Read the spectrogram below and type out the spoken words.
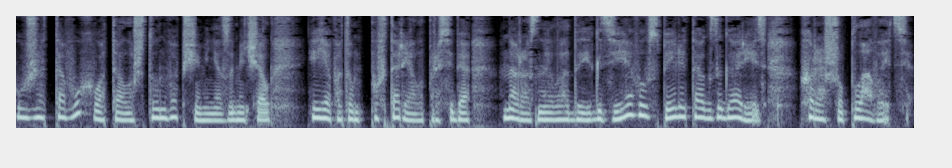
Уже того хватало, что он вообще меня замечал, и я потом повторяла про себя на разные лады. «Где вы успели так загореть? Хорошо плаваете».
